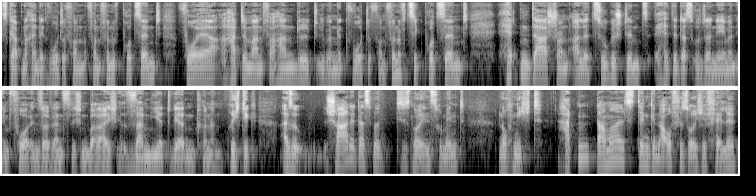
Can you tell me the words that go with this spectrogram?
Es gab nachher eine Quote von, von fünf Prozent. Vorher hatte man verhandelt über eine Quote von 50 Prozent. Hätten da schon alle zugestimmt, hätte das Unternehmen im vorinsolvenzlichen Bereich saniert werden können. Richtig. Also schade, dass wir dieses neue Instrument noch nicht hatten damals, denn genau für solche Fälle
